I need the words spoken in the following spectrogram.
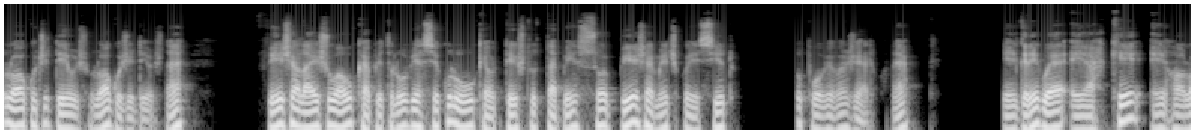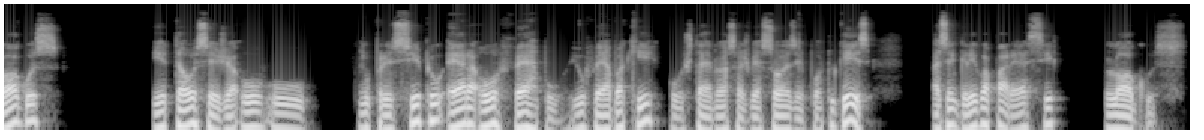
o Logo de Deus, o Logos de Deus, né? Veja lá em João, capítulo 1, versículo 1, que é um texto também sobejamente conhecido do povo evangélico, né? Em grego é em arque, em hologos. Então, ou seja, o, o, no princípio era o verbo. E o verbo aqui, como está em nossas versões em português, mas em grego aparece logos.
